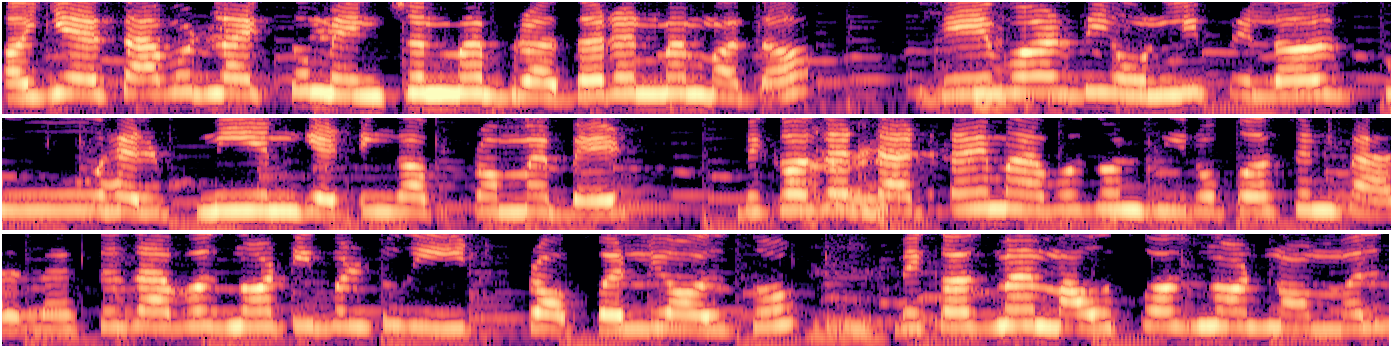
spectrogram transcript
Uh, yes, I would like to mention my brother and my mother. They hmm. were the only pillars who helped me in getting up from my bed. Because Right. at that time I was on 0% paralysis. I was not able to eat properly also Mhm. because my mouth was not normal.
